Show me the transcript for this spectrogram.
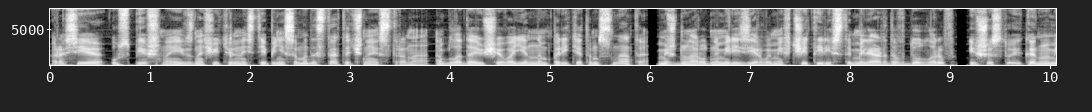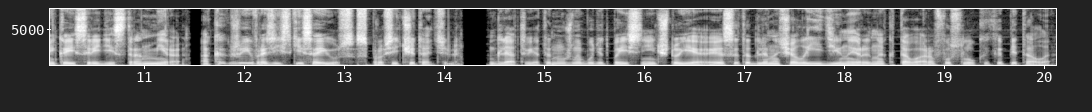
Россия успешная и в значительной степени самодостаточная страна, обладающая военным паритетом с НАТО, международными резервами в 400 миллиардов долларов и шестой экономикой среди стран мира. А как же Евразийский союз, спросит читатель. Для ответа нужно будет пояснить, что ЕАЭС – это для начала единый рынок товаров, услуг и капитала.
